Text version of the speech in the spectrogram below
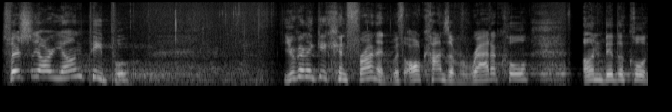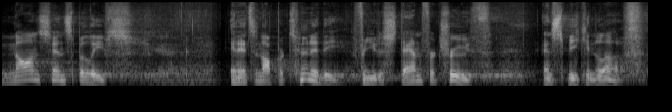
Especially our young people. You're going to get confronted with all kinds of radical, unbiblical, nonsense beliefs. And it's an opportunity for you to stand for truth and speak in love.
